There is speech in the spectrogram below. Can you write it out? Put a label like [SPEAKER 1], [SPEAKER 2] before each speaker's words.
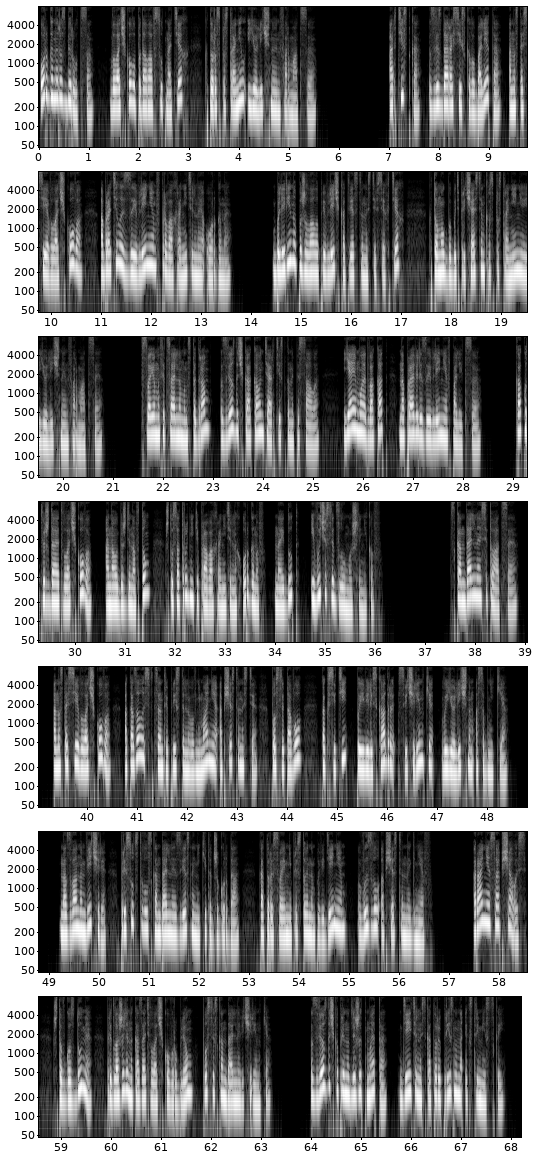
[SPEAKER 1] Органы разберутся. Волочкова подала в суд на тех, кто распространил ее личную информацию. Артистка, звезда российского балета Анастасия Волочкова обратилась с заявлением в правоохранительные органы. Балерина пожелала привлечь к ответственности всех тех, кто мог бы быть причастен к распространению ее личной информации. В своем официальном инстаграм звездочка аккаунте артистка написала «Я и мой адвокат направили заявление в полицию». Как утверждает Волочкова, она убеждена в том, что сотрудники правоохранительных органов найдут и вычислят злоумышленников. Скандальная ситуация. Анастасия Волочкова оказалась в центре пристального внимания общественности после того, как в сети появились кадры с вечеринки в ее личном особняке. На званом вечере присутствовал скандально известный Никита Джигурда, который своим непристойным поведением вызвал общественный гнев. Ранее сообщалось, что в Госдуме предложили наказать Волочкову рублем после скандальной вечеринки. Звездочка принадлежит Мэтта, деятельность которой признана экстремистской.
